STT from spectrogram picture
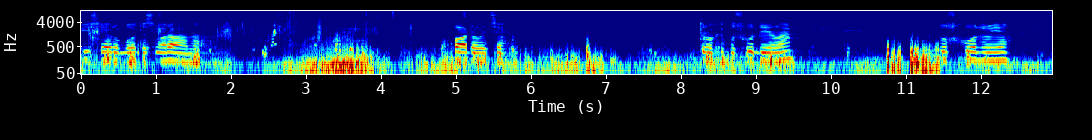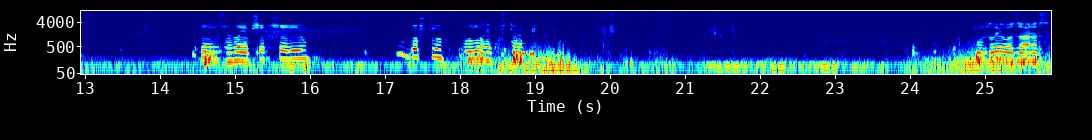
Після роботи смарагда. Падалиця трохи посходила, досходжує десь з глибших шарів. Дощу вологи достатньо. Можливо, зараз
